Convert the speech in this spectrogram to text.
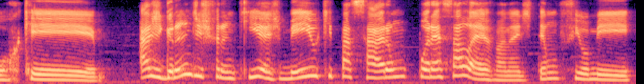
Porque as grandes franquias meio que passaram por essa leva, né? De ter um filme.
